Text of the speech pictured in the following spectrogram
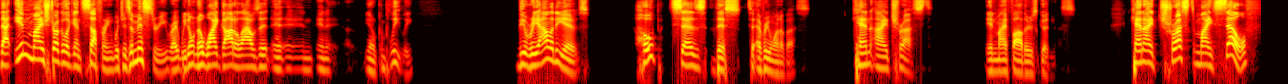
That in my struggle against suffering, which is a mystery, right? We don't know why God allows it in, in, in you know completely. The reality is, hope says this to every one of us: Can I trust in my Father's goodness? Can I trust myself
